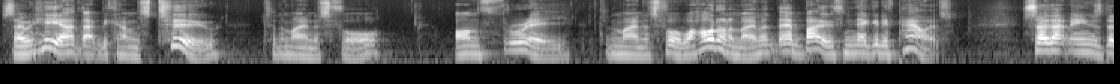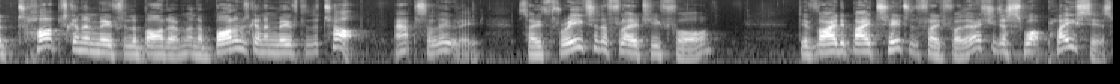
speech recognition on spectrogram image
So here that becomes 2 to the minus 4 on 3 to the minus 4. Well, hold on a moment. They're both negative powers. So that means the top's going to move to the bottom and the bottom's going to move to the top. Absolutely. So 3 to the floaty 4 divided by 2 to the floaty 4. They actually just swap places.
